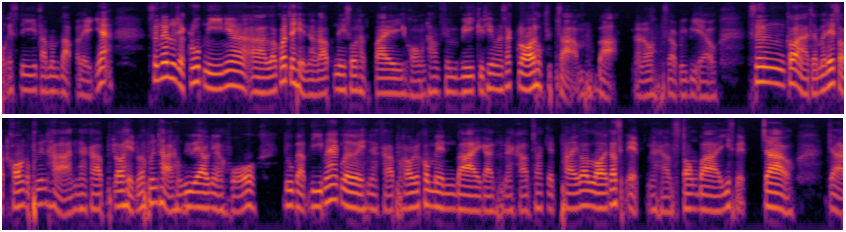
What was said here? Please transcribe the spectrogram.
2 SD ตามลำดับอะไรอย่างเงี้ย ซึ่งถ้าดูจากรูปนี้เนี่ยเราก็จะเห็นนะครับในโซนถัดไปของทำฟิล์มวีอยู่ที่มาสัก163บาทนะเนาะสำหรับ BBL ซึ่งก็อาจจะไม่ได้สอดคล้องกับพื้นฐานนะครับ เราเห็นว่าพื้นฐานของ VWL เนี่ยโหดูแบบดีมากเลยนะครับเขา recommend buy กันนะครับ target price ก็ 191 นะครับ strong buy 21 เจ้า จาก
